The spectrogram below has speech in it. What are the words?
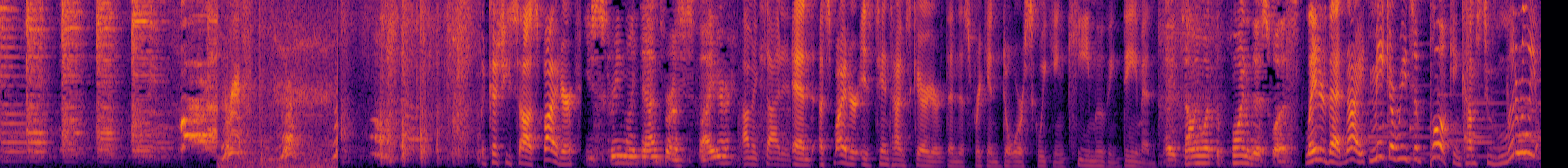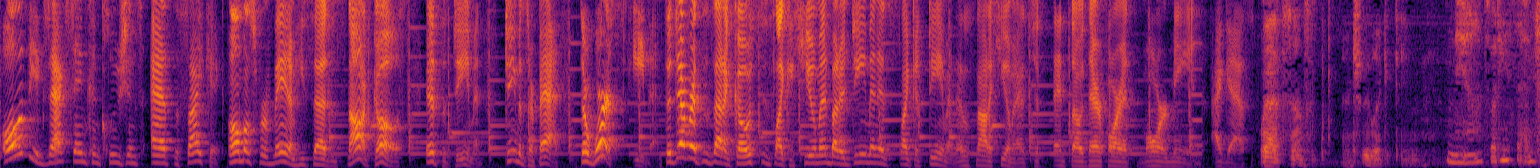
Because she saw a spider, You scream like that for a spider? I'm excited. and a spider is 10 times scarier than this freaking door squeaking, key moving demon. Hey, tell me what the point of this was. Later that night, Mika reads a book and comes to literally all of the exact same conclusions as the psychic. Almost verbatim, he said, It's not a ghost, it's a demon. Demons are bad. They're worse, even. The difference is that a ghost is like a human, but a demon is like a demon. It's not a human. It's just, and so therefore it's more mean, I guess. Well, that sounds actually like a demon. Yeah, that's what he said.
